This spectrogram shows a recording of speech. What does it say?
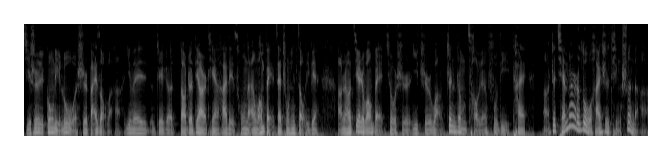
几十公里路是白走了啊，因为这个到这第二天还得从南往北再重新走一遍啊，然后接着往北就是一直往真正草原腹地开。啊，这前面的路还是挺顺的啊。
